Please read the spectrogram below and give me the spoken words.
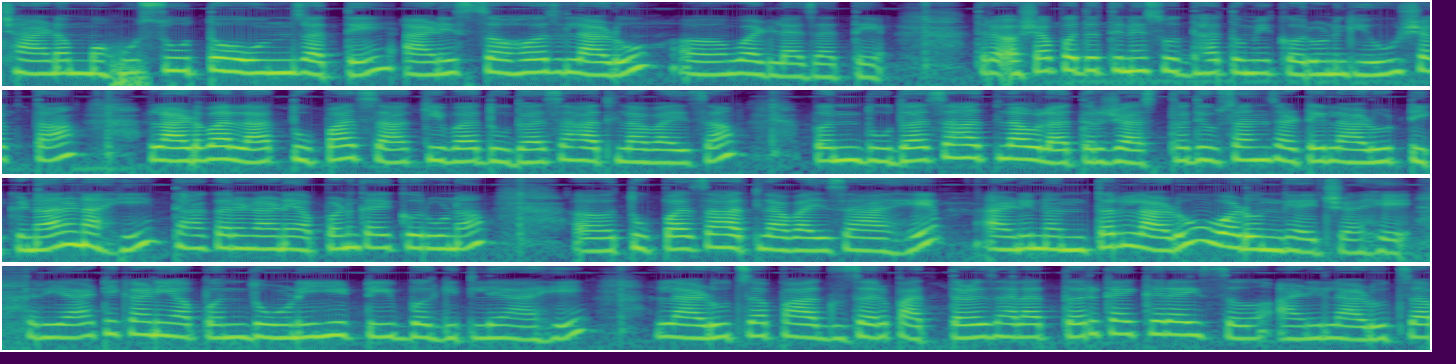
छान महुसूत होऊन जाते आणि सहज लाडू अ, जाते. तर अशा पद्धतीने सुद्धा तुम्ही करून घेऊ शकता. लाडवाला तुपाचा किंवा दुधाचा हात लावायचा. पण दुधाचा हात लावला तर जास्त दिवसांसाठी लाडू टिकणार नाही. त्या प्रमाणाने आपण काय करू ना तुपाचा हात लावायचा आहे आणि नंतर लाडू वडून घ्यायचे आहे. तर या ठिकाणी आपण दोन्हीही टीप बघितले आहे. लाडूचा पाक जर पातळ झाला तर काय करायचं आणि लाडूचा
